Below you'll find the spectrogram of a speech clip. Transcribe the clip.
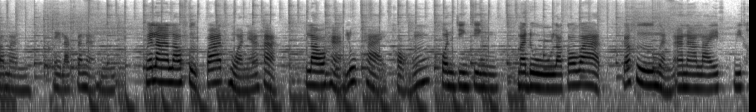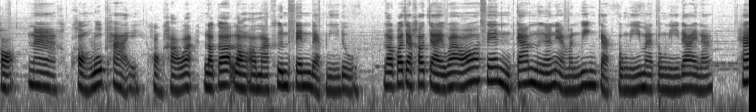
ประมาณในลักษณะนี้ เวลาเราฝึกวาดหัวเนี้ยค่ะ เราหารูปถ่ายของคนจริงๆ มาดูแล้วก็วาดก็คือเหมือน analyze วิเคราะห์หน้าของรูปถ่ายของเขาอะแล้วก็ลองเอามาขึ้นเส้นแบบนี้ดู เราก็จะเข้าใจว่าอ๋อเส้นกล้ามเนื้อเนี่ยมันวิ่งจากตรงนี้มาตรงนี้ได้นะ ถ้า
